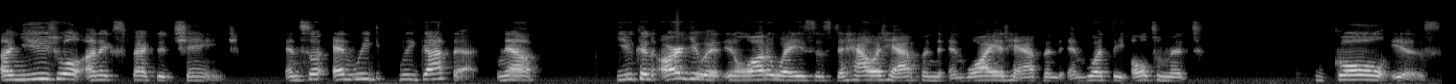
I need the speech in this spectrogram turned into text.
unusual, unexpected change, and so and we we got that. Now, you can argue it in a lot of ways as to how it happened and why it happened and what the ultimate goal is.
